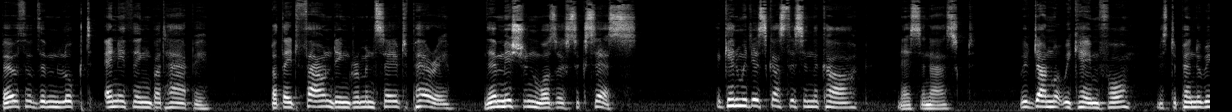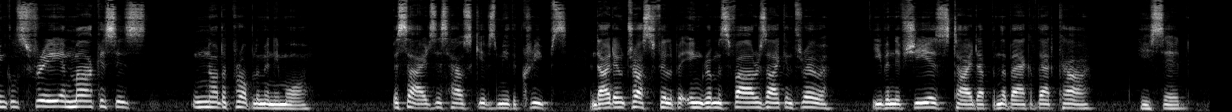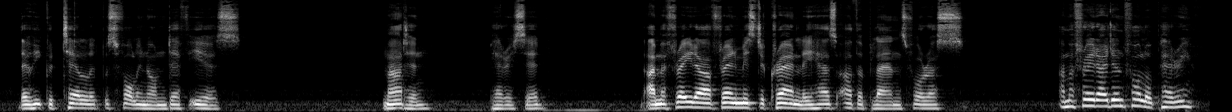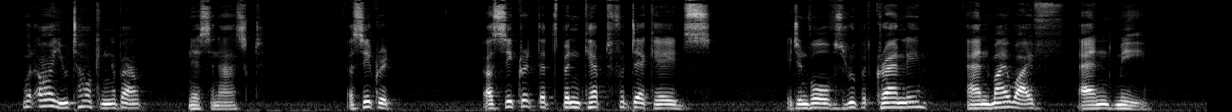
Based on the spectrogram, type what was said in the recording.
Both of them looked anything but happy. But they'd found Ingram and saved Perry. Their mission was a success. Again, we discussed this in the car? Nissen asked. We've done what we came for. Mr. Penderwinkle's free, and Marcus is not a problem any more. Besides, this house gives me the creeps, and I don't trust Philippa Ingram as far as I can throw her, even if she is tied up in the back of that car, he said, though he could tell it was falling on deaf ears. Martin, Perry said, I'm afraid our friend Mr. Cranley has other plans for us. I'm afraid I don't follow, Perry. What are you talking about? Nissen asked. A secret. A secret that's been kept for decades. It involves Rupert Cranley and my wife and me,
